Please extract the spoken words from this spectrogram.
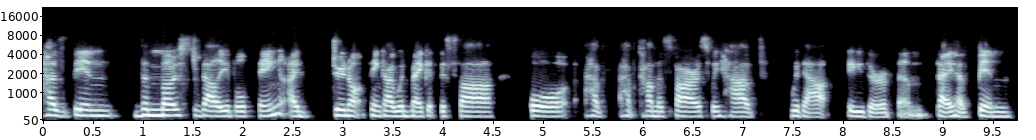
has been the most valuable thing. I do not think I would make it this far or have, have come as far as we have without either of them. They have been,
